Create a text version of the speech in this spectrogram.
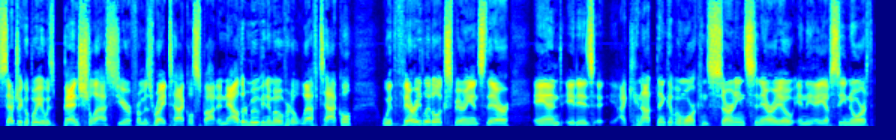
Cedric Ogbuehi was benched last year from his right tackle spot, and now they're moving him over to left tackle with very little experience there. And it is, I cannot think of a more concerning scenario in the AFC North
